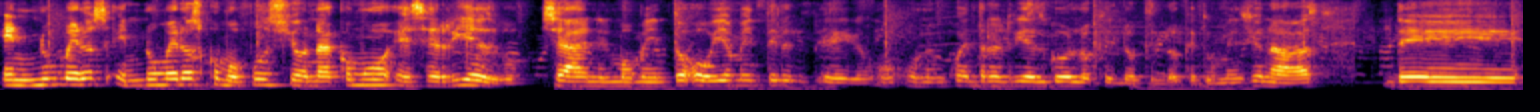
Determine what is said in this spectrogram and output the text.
En números, en números, ¿cómo funciona como ese riesgo? O sea, en el momento, obviamente, eh, uno encuentra el riesgo, lo que, lo que, lo que tú mencionabas, de,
